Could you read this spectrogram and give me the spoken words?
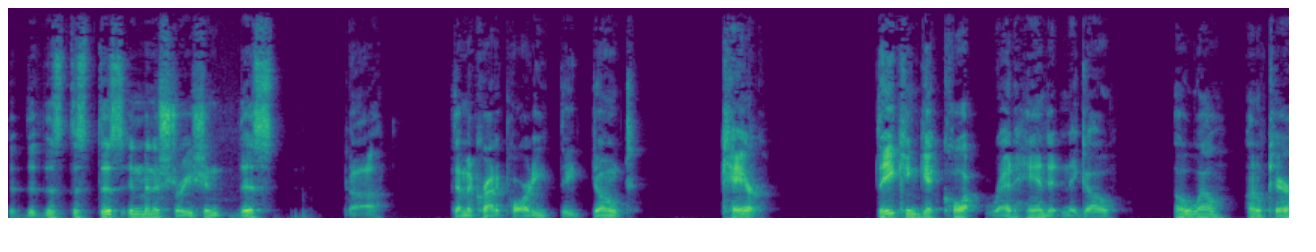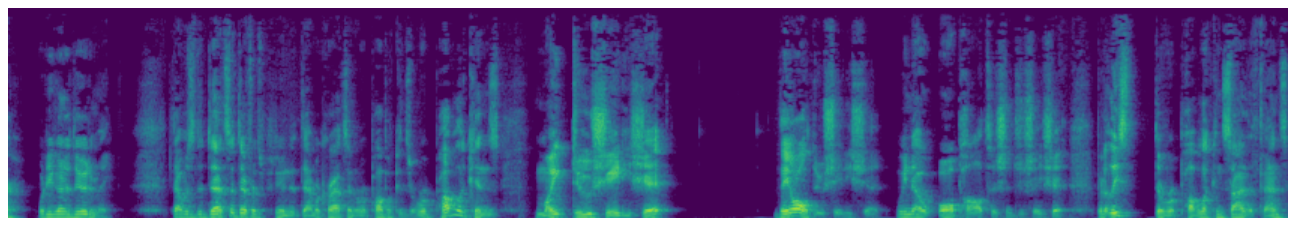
that this this this administration, this uh, Democratic Party, they don't care. They can get caught red handed and they go, oh, well, I don't care. What are you going to do to me? That was the that's the difference between the Democrats and the Republicans. Republicans might do shady shit. They all do shady shit. We know all politicians do shady shit. But at least the Republican side of the fence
